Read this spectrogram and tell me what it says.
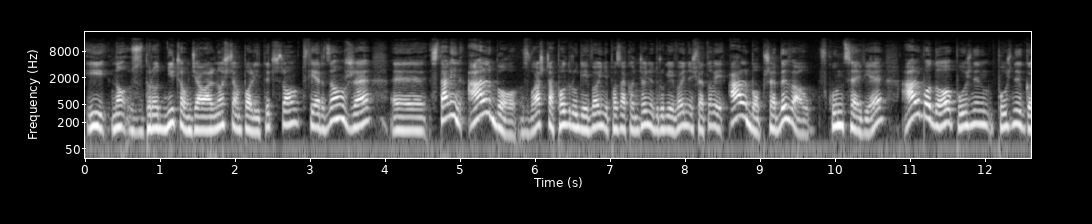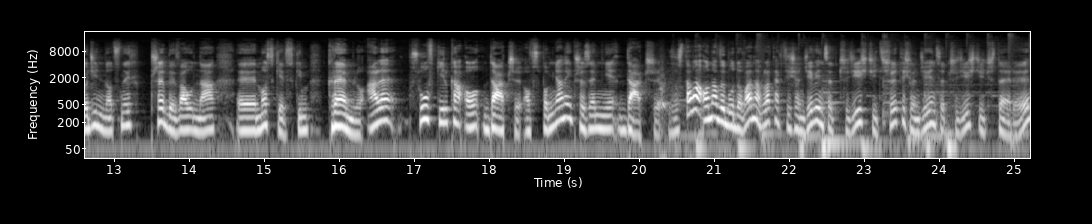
i no, zbrodniczą działalnością polityczną, twierdzą, że e, Stalin albo, zwłaszcza po II wojnie, po zakończeniu II wojny światowej, albo przebywał w Kuncewie, albo do późnych, późnych godzin nocnych przebywał na e, moskiewskim Kremlu. Ale słów kilka o Daczy, o wspomnianej przeze mnie Daczy. Została ona wybudowana w latach 1933-1934,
